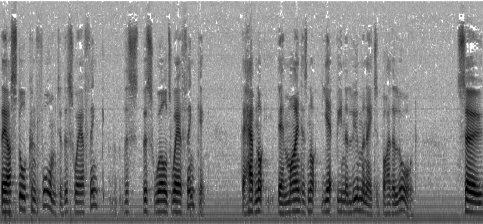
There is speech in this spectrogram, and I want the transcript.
they are still conformed to this way of think, this, this world's way of thinking. They have not, their mind has not yet been illuminated by the Lord. So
